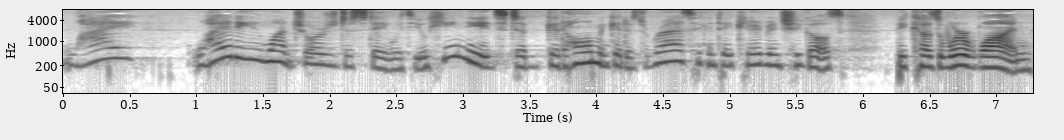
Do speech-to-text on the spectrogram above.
why? Why do you want George to stay with you? He needs to get home and get his rest. He can take care of you. And she goes, Because we're one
